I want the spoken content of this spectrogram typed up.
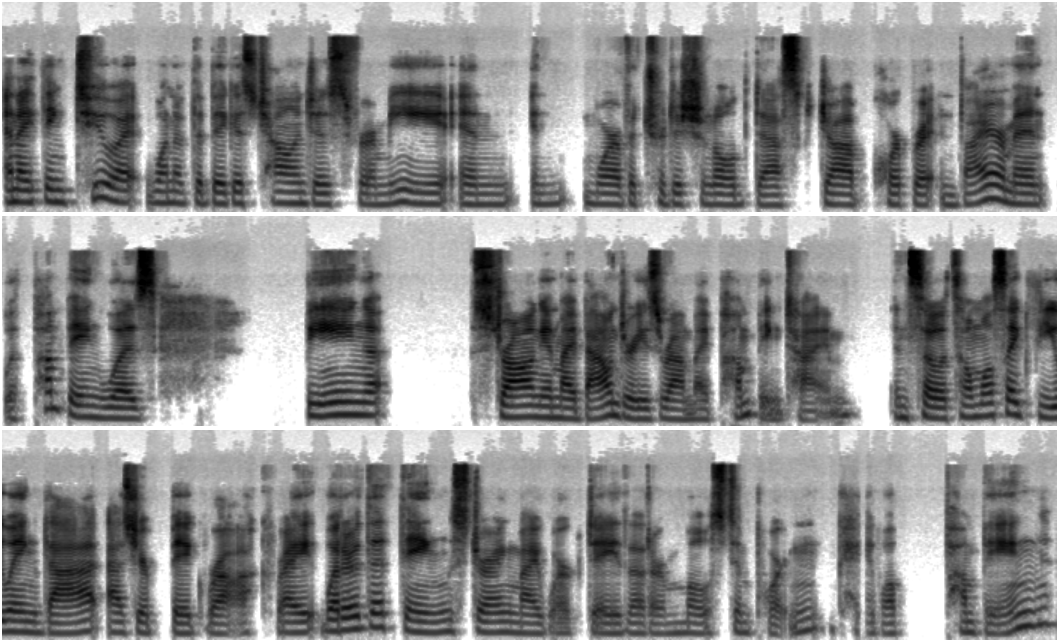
And i think too I, one of the biggest challenges for me in in more of a traditional desk job corporate environment with pumping was being strong in my boundaries around my pumping time. And so it's almost like viewing that as your big rock right? What are the things during my workday that are most important? Okay well pumping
